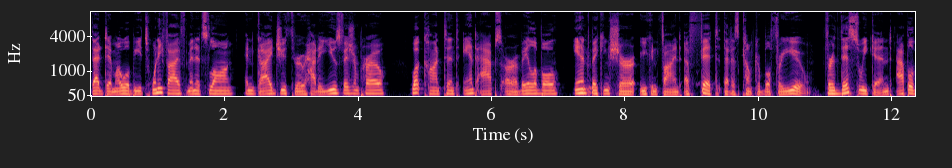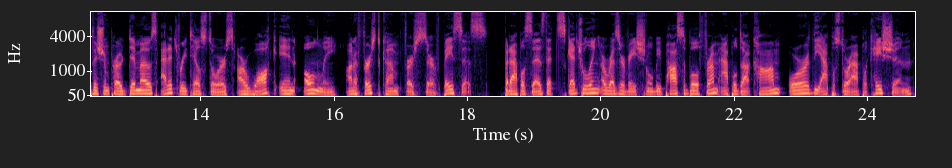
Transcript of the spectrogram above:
That demo will be 25 minutes long and guide you through how to use Vision Pro what content and apps are available, and making sure you can find a fit that is comfortable for you. For this weekend, Apple Vision Pro demos at its retail stores are walk in only on a first come, first serve basis. But Apple says that scheduling a reservation will be possible from apple.com or the Apple Store application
